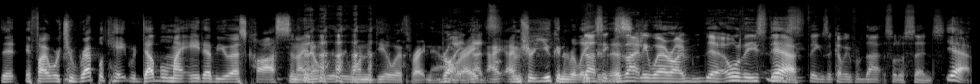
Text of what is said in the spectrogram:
that if I were to replicate would double my AWS costs, and I don't really want to deal with right now. Right, Right? I, I'm sure you can relate That's to this. exactly where I'm. Yeah. All these, these Yeah. things are coming from that sort of sense. Yeah.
